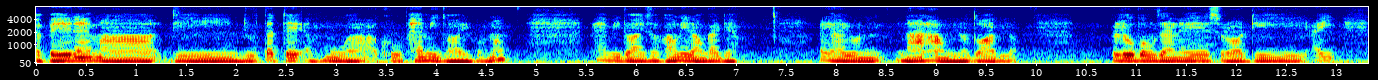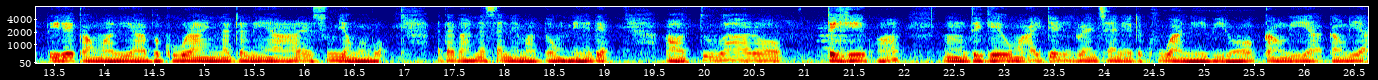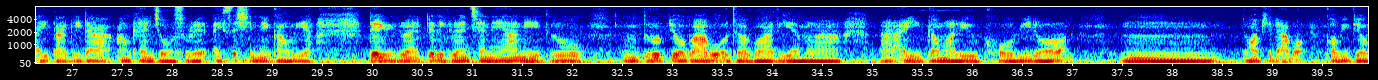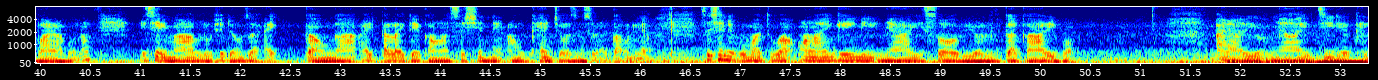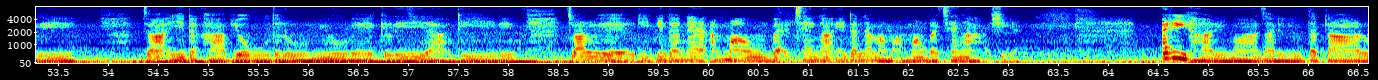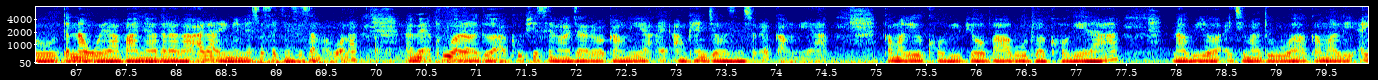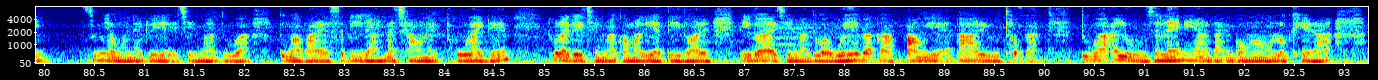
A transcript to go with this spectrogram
အဘဲတန်းမှာဒီလူတက်တဲ့အမှုကအခုဖမ်းမိသွားပြီပေါ့နော်ဖမ်းမိသွားပြီဆိုတော့ခေါင်းနေတောင်ကြိုက်တယ်အဲ့ဟာရောနားထောင်ပြီးတော့သွားပြီးတော့ဘယ်လိုပုံစံလဲဆိုတော့ဒီအဲ့တည်တဲ့ကောင်မလေးကဘကိုးတိုင်းနတ်တလင်းကတဲ့စုမြံဝင်းပေါ့အသက်က20နဲ့မှ3နှစ်တဲ့အာသူကတော့ တကယ်ကွာอืมတကယ်ဟိုမှာအဲ့ Telegram channel တစ်ခုကနေပြီးတော့ကောင်လေးကကောင်လေးကအဲ့တာဂီတာအောင်ခန့်ကျော်ဆိုတဲ့အဲ့16နှစ်ကောင်လေးက Telegram Telegram channel ကနေသူတို့ဟွန်းသူတို့ပျော်ပါဖို့အတွက်ကွာဒီရမလားအဲအဲ့ဒီကောင်မလေးကိုခေါ်ပြီးတော့อืมဟောဖြစ်တာပေါ့ခေါ်ပြီးပျော်ပါတာပေါ့နော်အဲ့ချိန်မှာဘယ်လိုဖြစ်တုံးဆိုတော့အဲ့ကောင်ကအဲ့တက်လိုက်တဲ့ကောင်က16နှစ်အောင်ခန့်ကျော်စင်ဆိုတဲ့ကောင်လေးက16နှစ်ကိုမှ तू က online game တွေအများကြီးဆော့ပြီးတော့လူတက်ကားတွေပေါ့ အဲ့ဒါတွေကိုအများကြီးကြည့်တဲ့ကလေးကျွန်တော်အရင်တစ်ခါပြောဘူးသလိုမျိုးပဲကလေးတွေကဒီလေကျမတို့ရဲ့ဒီအင်တာနက်အမှောင်ဘက်အချမ်းကအင်တာနက်မှာမအမှောင်ဘက်ချမ်းကရှိတယ်အဲ့ဒီဟာဒီမှာဂျာဒီလူတက်တာတို့တနတ်ဝယ်တာဘာညာတရာကအဲ့ဒါတွေနဲ့လည်းဆက်ဆက်ချင်းဆက်ဆက်မှာပေါ့နော်ဒါပေမဲ့အခုကတော့သူကအခုဖြစ်စင်မှာကြတော့ကောင်လေးကအဲ့အောင်ခန့်ကျော်စင်ဆိုတဲ့ကောင်လေးကကောင်မလေးကိုခေါ်ပြီးပြောပါဖို့အတွက်ခေါ်ခဲ့တာနောက်ပြီးတော့အဲ့ချိန်မှာသူကကောင်မလေးအဲ့ စုမြတ်ဝင်နဲ့တွေ့တဲ့အချိန်မှာသူကသူ့မှာပါတဲ့စတီးတာနှစ်ချောင်းနဲ့ထိုးလိုက်တယ်ထိုးလိုက်တဲ့အချိန်မှာကောင်မလေးကတည်သွားတယ်တည်သွားတဲ့အချိန်မှာသူကဝဲဘက်ကပေါင်ရဲ့အသားတွေကိုထုတ်တာသူကအဲ့လိုဇလန်းနေရအတိုင်းအကုန်လုံးကိုလုတ်ခဲ့တာ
